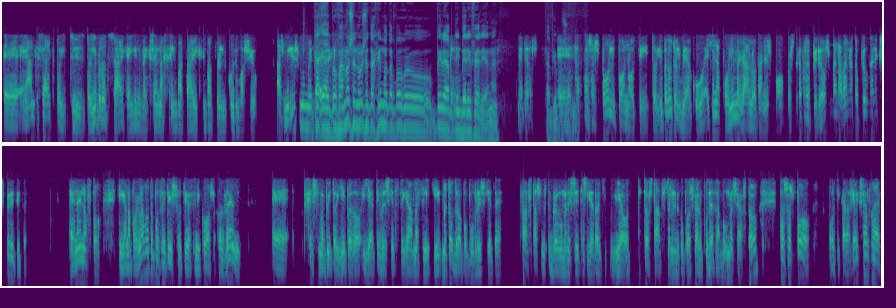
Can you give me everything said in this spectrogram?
ε, εάν της ΑΕΚ, το, το, το γήπεδο της ΑΕΚ έγινε με ξένα χρήματα ή χρήματα του ελληνικού δημοσίου. Α μιλήσουμε με. Ε, Προφανώς εννοούσε τα χρήματα που πήρε από την περιφέρεια, ναι. Βεβαίως. Ε, θα, θα σας πω λοιπόν ότι το γήπεδο του Ολυμπιακού έχει ένα πολύ μεγάλο δανεισμό προς την Τράπεζα Πυραιό με ένα δάνειο το οποίο δεν εξυπηρετείται. Ένα είναι αυτό. Και για να προλάβω τοποθετήσω ότι ο εθνικός δεν ε, χρησιμοποιεί το γήπεδο γιατί βρίσκεται στη ΓΑΜΑ Εθνική, με τον τρόπο που βρίσκεται, θα φτάσουμε στην προηγούμενη συζήτηση για το, για το στάτου του ελληνικού ποδοσφαίρου, που δεν θα μπούμε σε αυτό. Θα σας πω ότι η Καραφιάξη ΑΕ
